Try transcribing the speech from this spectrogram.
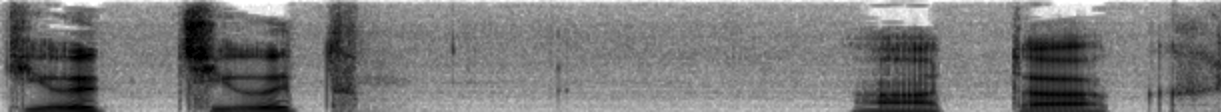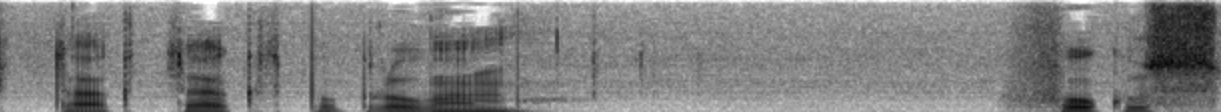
Тит, тит. А, так, так, так, попробуем. Фокус,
